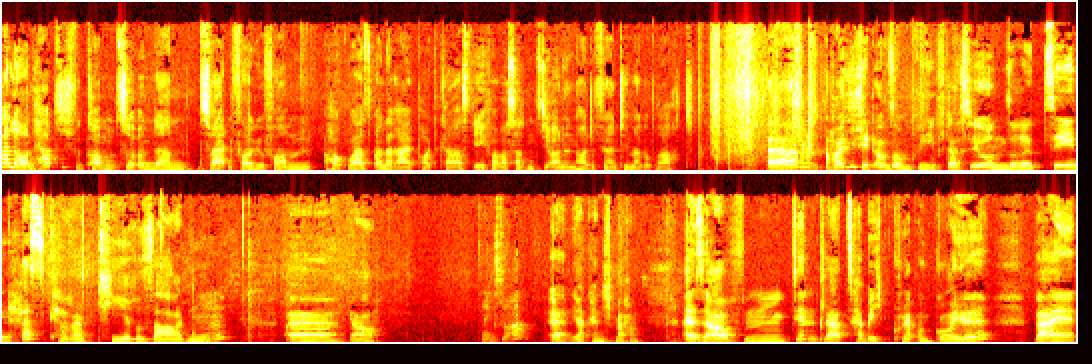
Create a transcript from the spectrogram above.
Hallo und herzlich willkommen zu unserer zweiten Folge vom Hogwarts Eulerei Podcast. Eva, was hat uns die Eulen heute für ein Thema gebracht? Ähm, heute steht in unserem Brief, dass wir unsere zehn Hasscharaktere sagen. Äh, ja. Fängst du an? Äh, ja, kann ich machen. Also auf dem zehnten Platz habe ich Crab und Goyle, weil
